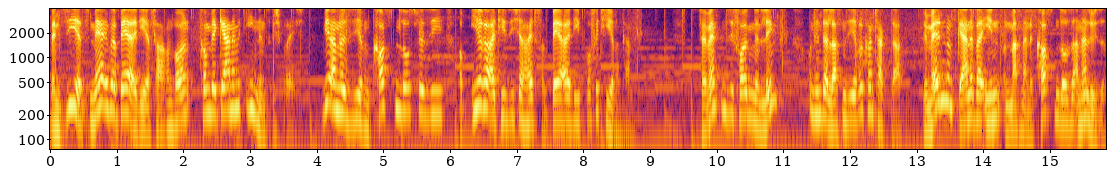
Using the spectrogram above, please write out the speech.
Wenn Sie jetzt mehr über BearID erfahren wollen, kommen wir gerne mit Ihnen ins Gespräch. Wir analysieren kostenlos für Sie, ob Ihre IT-Sicherheit von BearID profitieren kann. Verwenden Sie folgenden Link und hinterlassen Sie Ihre Kontaktdaten. Wir melden uns gerne bei Ihnen und machen eine kostenlose Analyse.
